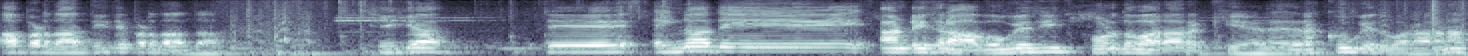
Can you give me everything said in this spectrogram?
ਆ ਪੜਦਾਦੀ ਤੇ ਪੜਦਾਦਾ, ਠੀਕ ਆ? ਤੇ ਇਹਨਾਂ ਦੇ ਆਂਡੇ ਖਰਾਬ ਹੋ ਗਏ ਸੀ, ਹੁਣ ਦੁਬਾਰਾ ਰੱਖੇ ਆ ਰੱਖੂਗੇ ਦੁਬਾਰਾ, ਹਨਾ?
